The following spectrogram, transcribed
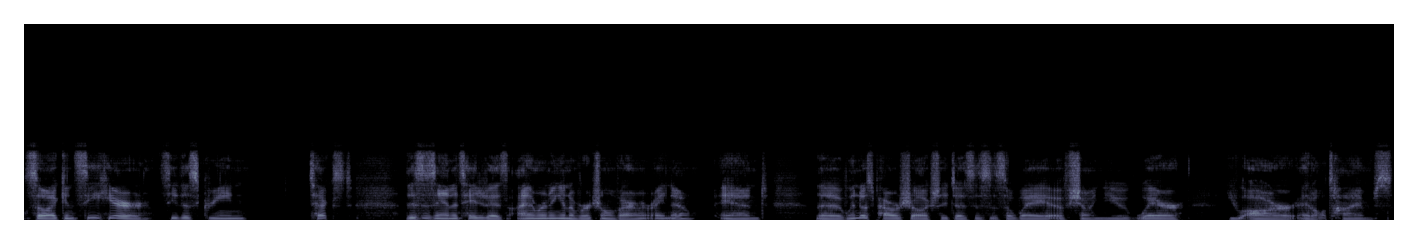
So I can see here, see this green text? This is annotated as I am running in a virtual environment right now. And the Windows PowerShell actually does this as a way of showing you where you are at all times.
